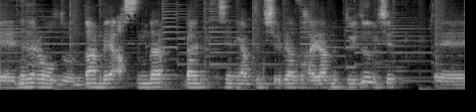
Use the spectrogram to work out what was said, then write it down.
e, neler olduğundan ve aslında ben senin yaptığın işleri biraz da hayranlık duyduğum için e,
